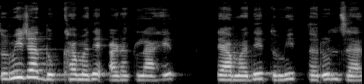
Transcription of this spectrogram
तुम्ही ज्या दुःखामध्ये अडकला आहेत त्यामध्ये तुम्ही तरुल जाल.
